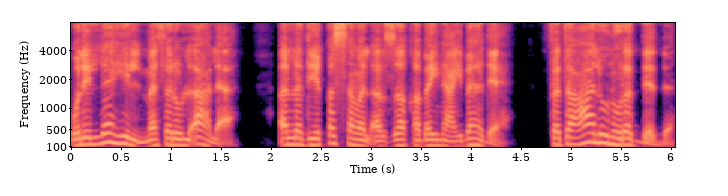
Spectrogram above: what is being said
ولله المثل الأعلى الذي قسم الأرزاق بين عباده فتعالوا نردد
